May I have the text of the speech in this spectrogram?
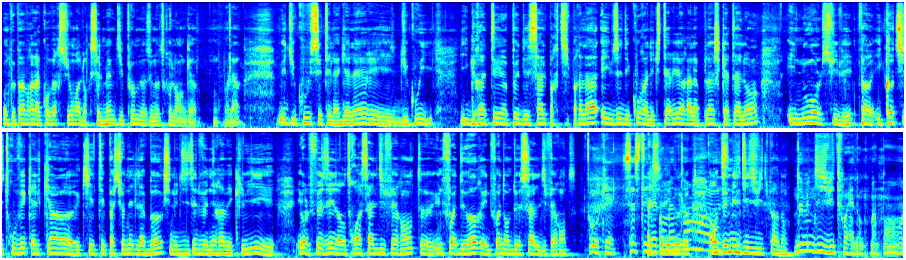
on peut pas avoir la conversion alors que c'est le même diplôme dans une autre langue. hein. Donc voilà. Mais du coup c'était la galère et du coup il, il grattait un peu des salles par-ci par-là et il faisait des cours à l'extérieur à la plage catalan et nous on le suivait. Enfin, et quand il trouvait quelqu'un euh, qui était passionné de la boxe, il nous disait de venir avec lui et, et on le faisait dans trois salles différentes, euh, une fois dehors et une fois dans deux salles différentes. Ok, ça c'était il y a combien de temps euh, En c'était- 2018, pardon. 2018, ouais, donc maintenant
